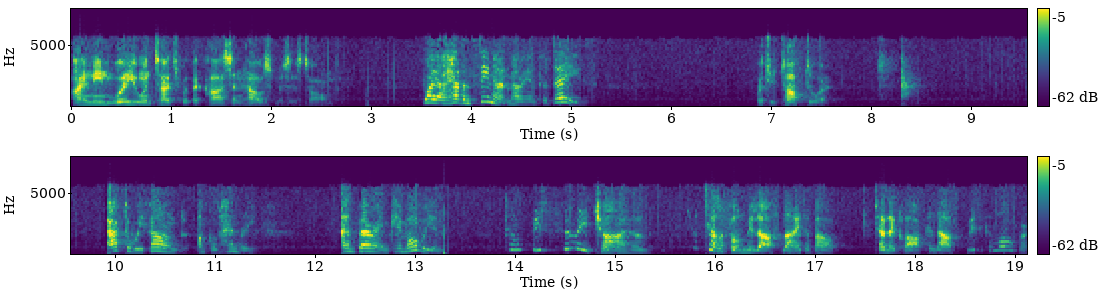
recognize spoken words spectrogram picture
I mean, were you in touch with the Carson house, Mrs. Tallman? Why, I haven't seen Aunt Marion for days. But you talked to her. After we found Uncle Henry, Aunt Marion came over, you know. Don't be silly, child. You telephoned me last night about 10 o'clock and asked me to come over.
